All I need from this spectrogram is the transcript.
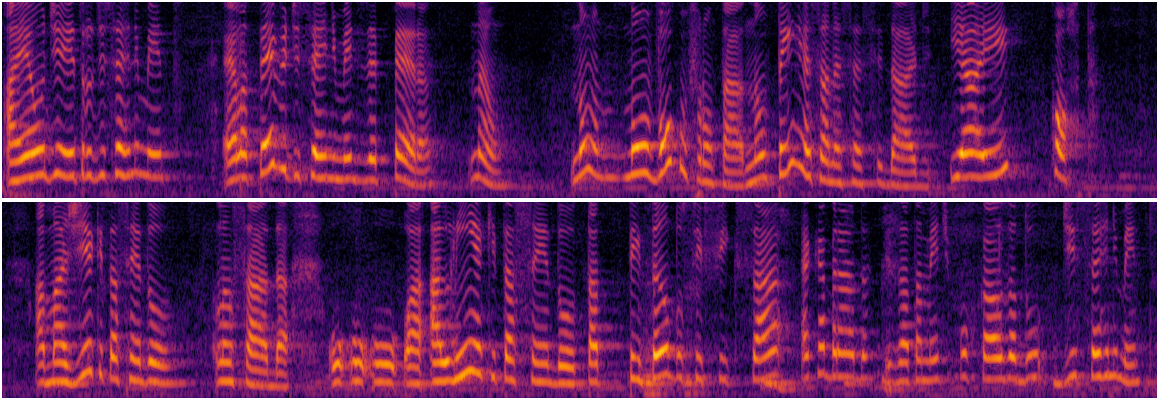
Aí é onde entra o discernimento. Ela teve o discernimento de dizer, pera, não, não, não vou confrontar, não tem essa necessidade. E aí corta. A magia que está sendo lançada, o, o, o, a, a linha que está sendo, está tentando se fixar é quebrada, exatamente por causa do discernimento.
